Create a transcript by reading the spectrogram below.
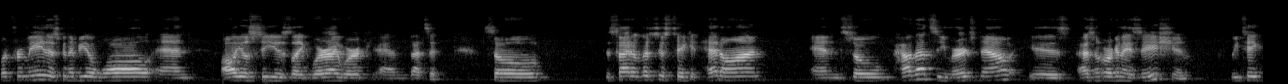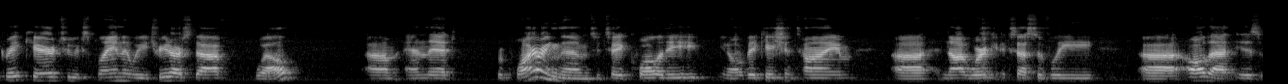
But for me, there's going to be a wall, and all you'll see is like where I work, and that's it. So decided let's just take it head on. And so how that's emerged now is as an organization, we take great care to explain that we treat our staff well, um, and that requiring them to take quality, you know, vacation time, uh, not work excessively, uh, all that is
